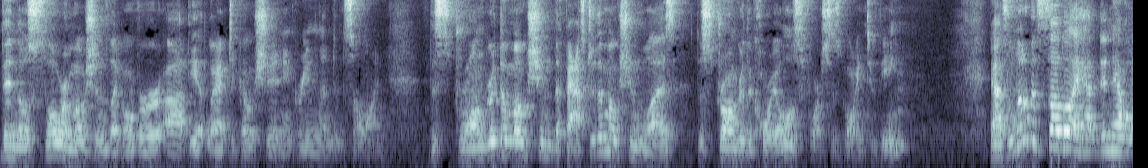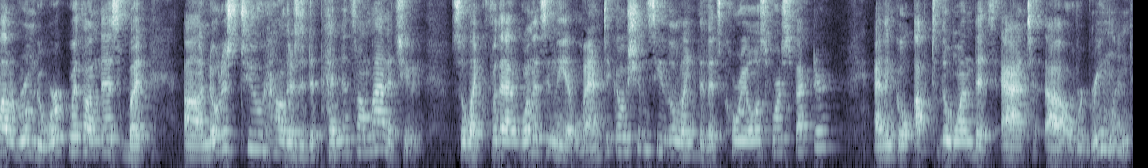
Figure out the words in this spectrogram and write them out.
than those slower motions like over uh, the Atlantic Ocean and Greenland and so on. The stronger the motion, the faster the motion was, the stronger the Coriolis force is going to be. Now it's a little bit subtle, I had, didn't have a lot of room to work with on this, but uh, notice too how there's a dependence on latitude. So like for that one that's in the Atlantic Ocean, see the length of its Coriolis force vector? And then go up to the one that's at uh, over Greenland.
